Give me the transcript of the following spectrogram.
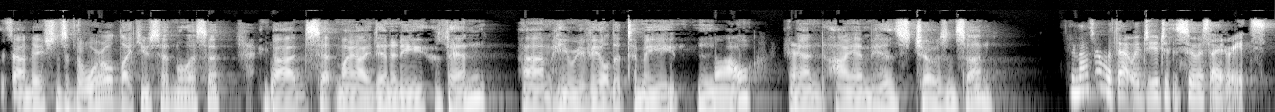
the foundations of the world, like you said, Melissa. God set my identity then. Um, he revealed it to me now, and I am his chosen son. Imagine what that would do to the suicide rates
